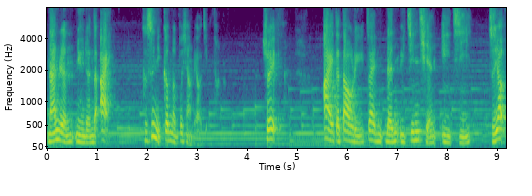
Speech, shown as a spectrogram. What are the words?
男人、女人的爱，可是你根本不想了解他。所以，爱的道理在人与金钱，以及只要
